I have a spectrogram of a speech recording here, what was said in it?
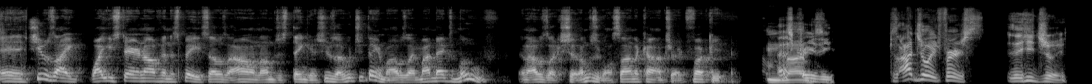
and she was like, "Why you staring off into space?" I was like, "I don't know, I'm just thinking." She was like, "What you thinking about?" I was like, "My next move," and I was like, "Shit, I'm just gonna sign a contract. Fuck it." That's done. crazy. Because I joined first, then he joined.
